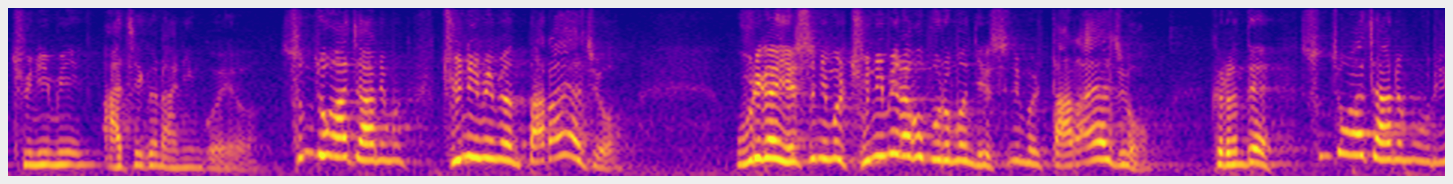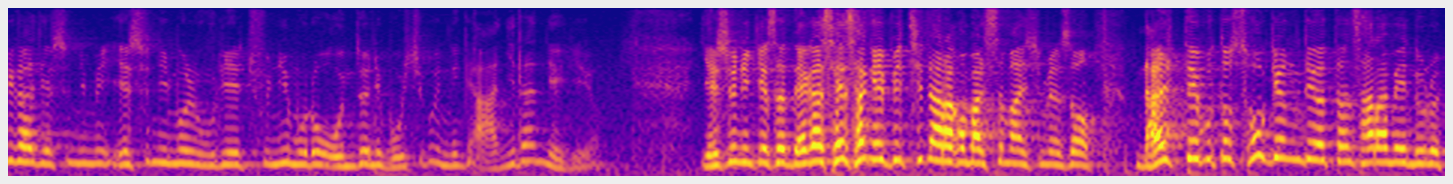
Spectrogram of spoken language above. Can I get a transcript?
주님이 아직은 아닌 거예요. 순종하지 않으면 주님이면 따라야죠. 우리가 예수님을 주님이라고 부르면 예수님을 따라야죠. 그런데 순종하지 않으면 우리가 예수님이 예수님을 우리의 주님으로 온전히 모시고 있는 게 아니란 얘기예요. 예수님께서 내가 세상의 빛이다라고 말씀하시면서 날 때부터 소경되었던 사람의 눈을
